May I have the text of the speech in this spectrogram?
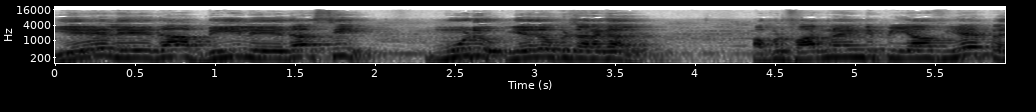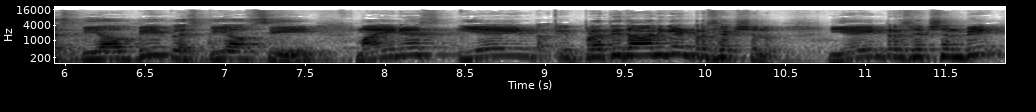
ఏ లేదా బి లేదా సి. మూడు ఏదో ఒకటి జరగాలి. అప్పుడు ఫార్ములా ఏంటి? P of A plus P of B plus P of C minus A ప్రతిదానికి intersection A intersection B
